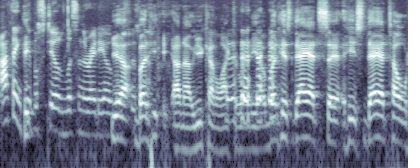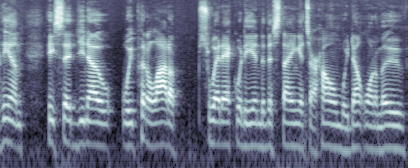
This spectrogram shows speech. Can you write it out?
I think He- people still listen to the radio. yeah, most of the but he, I know you kind of like the radio, but his dad said his dad told him he said, you know, we put a lot of sweat equity into this thing. It's our home. We don't want to move,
